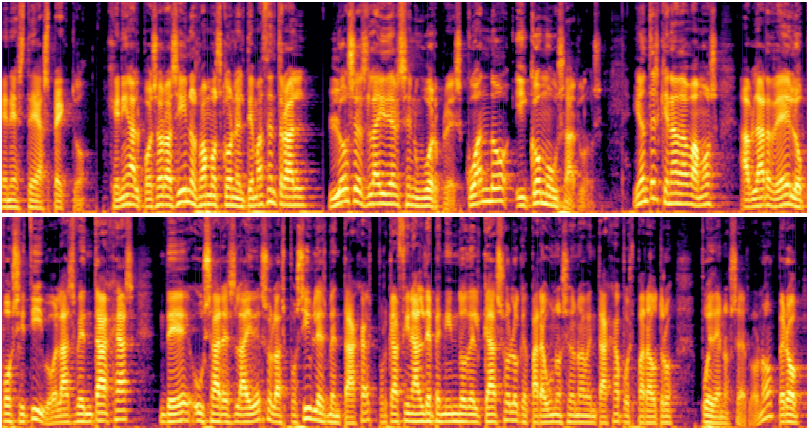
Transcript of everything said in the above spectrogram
en este aspecto. Genial, pues ahora sí, nos vamos con el tema central, los sliders en WordPress, cuándo y cómo usarlos. Y antes que nada vamos a hablar de lo positivo, las ventajas de usar sliders o las posibles ventajas, porque al final dependiendo del caso, lo que para uno sea una ventaja, pues para otro puede no serlo, ¿no? Pero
